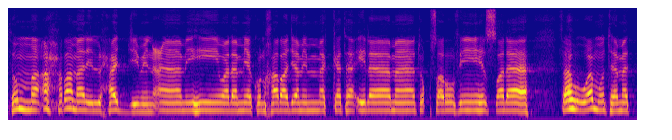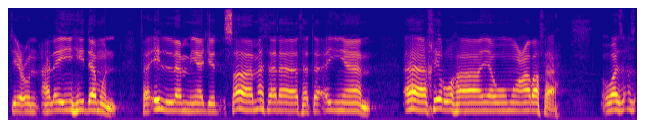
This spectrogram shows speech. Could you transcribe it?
ثم أحرم للحج من عامه ولم يكن خرج من مكة إلى ما تقصر فيه الصلاة فهو متمتع عليه دم. فإن لم يجد صام ثلاثة أيام آخرها يوم عرفة.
